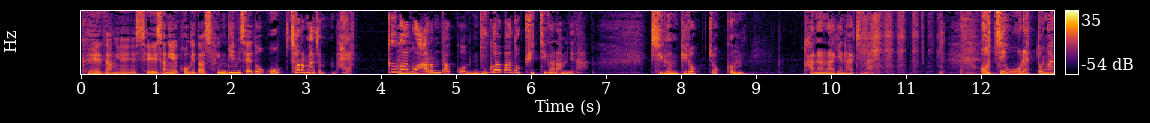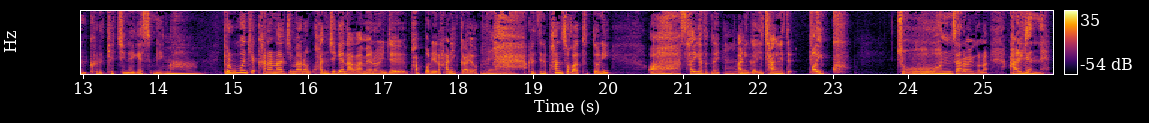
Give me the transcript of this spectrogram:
괴당에 세상에 거기다 생김새도 옥처럼 아주 말끔하고 아름답고 누가 봐도 귀티가 납니다. 지금 비록 조금 가난하긴 하지만 어찌 오랫동안 그렇게 지내겠습니까? 결국은 이렇게 가난하지만은 관직에 나가면은 이제 밥벌이를 하니까요. 네. 아, 그랬더니 판서가 듣더니 아, 사이가 듣더니 아니 그러니까 이 장인이 듣 아이쿠 좋은 사람이구나. 알겠네.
